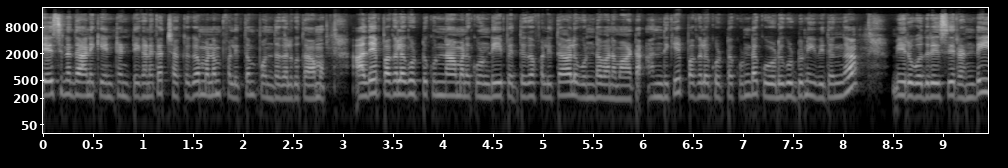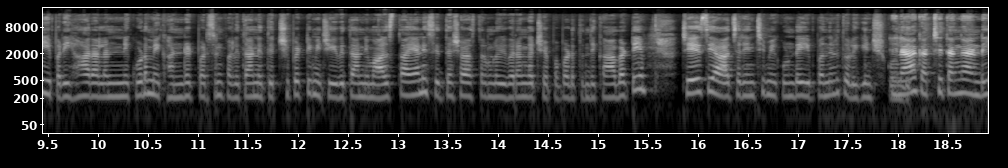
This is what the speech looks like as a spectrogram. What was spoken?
చేసిన దానికి ఏంటంటే కనుక చక్కగా మనం ఫలితం పొందగలుగుతాము. అదే పగలగొట్టుకున్నామనుకోండి పెద్దగా ఫలితాలు ఉండవన్నమాట. అందుకే పగలగొట్టకుండా కోడిగుడ్డుని ఈ విధంగా మీరు వదిలేసి రండి. ఈ పరిహారాలన్నీ కూడా మీకు హండ్రెడ్ పర్సెంట్ ఫలితాన్ని తెచ్చిపెట్టి మీ జీవితాన్ని మారుస్తాయని సిద్ధశాస్త్రంలో వివరంగా చెప్పబడుతుంది కాబట్టి చేసి ఆచరించి మీకుండే ఇబ్బందిని తొలగించుకోండి. ఇలా ఖచ్చితంగా అండి.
